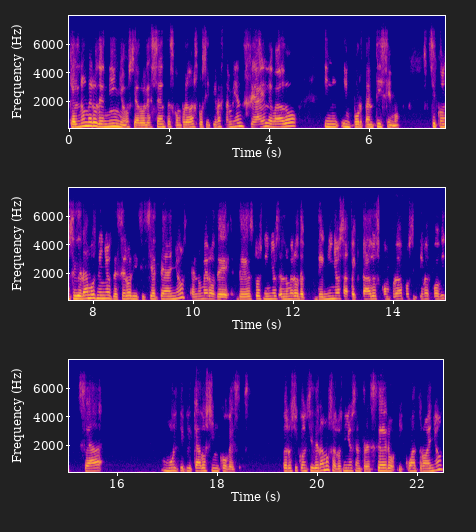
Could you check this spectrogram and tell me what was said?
que el número de niños y adolescentes con pruebas positivas también se ha elevado importantísimo. Si consideramos niños de 0 a 17 años, el número de, de estos niños, el número de, de, niños afectados con prueba positiva de COVID se ha multiplicado cinco veces. Pero si consideramos a los niños entre 0 y 4 años,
